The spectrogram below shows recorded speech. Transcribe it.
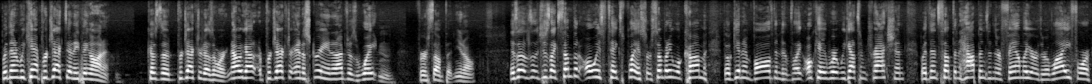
but then we can't project anything on it because the projector doesn't work. Now we got a projector and a screen, and I'm just waiting for something, you know. It's just like something always takes place, or somebody will come, they'll get involved, and it's like, okay, we we got some traction, but then something happens in their family or their life, or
